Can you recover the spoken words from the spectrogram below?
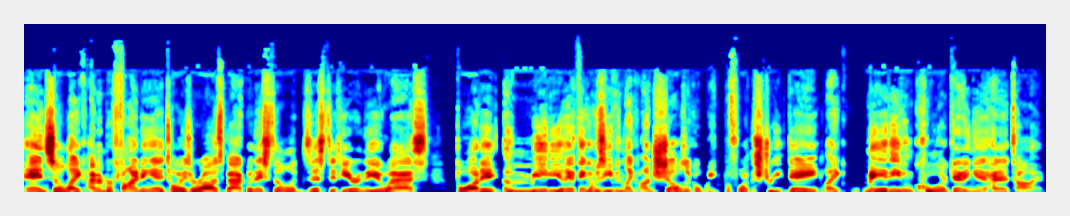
And so, like, I remember finding it at Toys R Us back when they still existed here in the US. Bought it immediately. I think it was even like on shelves like a week before the street date. Like, made it even cooler getting it ahead of time.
